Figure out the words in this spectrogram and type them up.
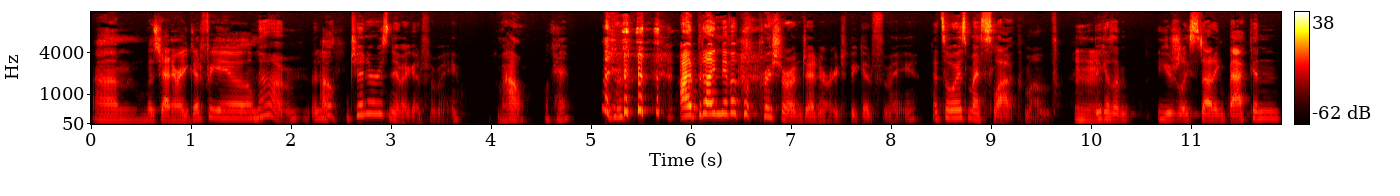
Um, was January good for you? No, Oh. January's never good for me. Wow. Okay. I but I never put pressure on January to be good for me. It's always my slack month. Mm. because I'm usually starting back in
